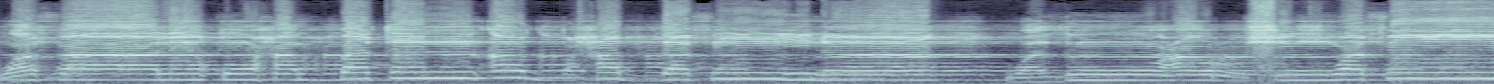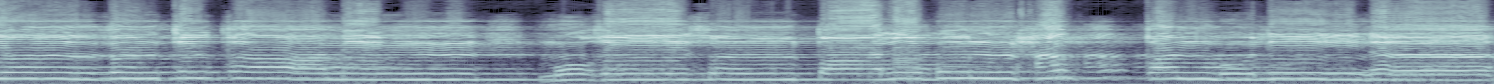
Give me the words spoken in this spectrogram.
وفالق حبة أضحت فينا وذو عرش وفي ذو انتقام مغيث طالب حقا بلينا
